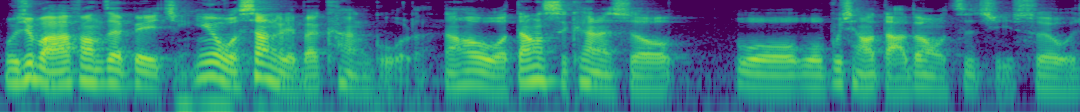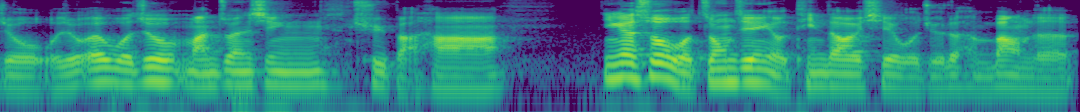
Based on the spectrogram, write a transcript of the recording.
我就把它放在背景，因为我上个礼拜看过了，然后我当时看的时候，我我不想要打断我自己，所以我就我就哎我就蛮专心去把它，应该说我中间有听到一些我觉得很棒的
